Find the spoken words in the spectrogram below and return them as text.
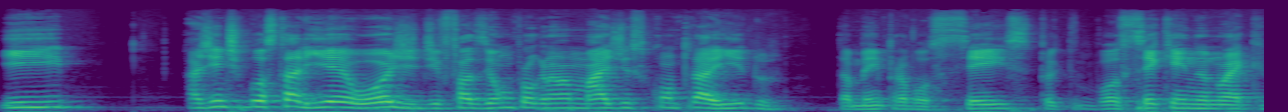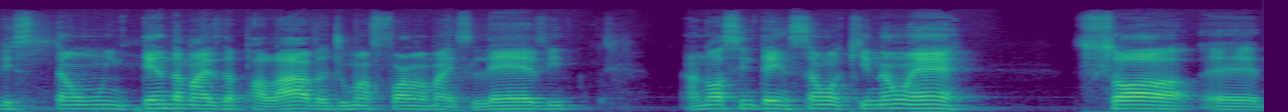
E a gente gostaria hoje de fazer um programa mais descontraído também para vocês, para que você que ainda não é cristão entenda mais da palavra de uma forma mais leve. A nossa intenção aqui não é só é,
